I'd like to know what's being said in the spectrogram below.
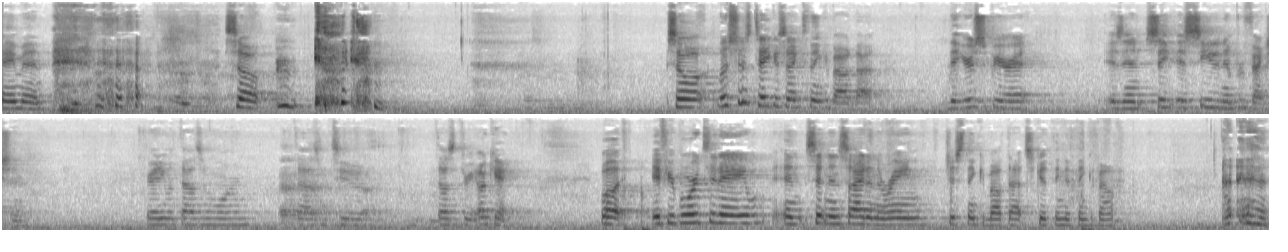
Amen. so, so let's just take a sec to think about that. That your spirit is in is seated in perfection. Ready? 1001, 1002, 1003. Okay. Well, if you're bored today and sitting inside in the rain, just think about that. It's a good thing to think about.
